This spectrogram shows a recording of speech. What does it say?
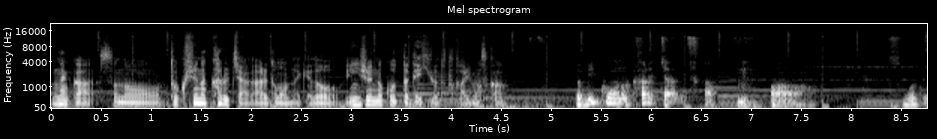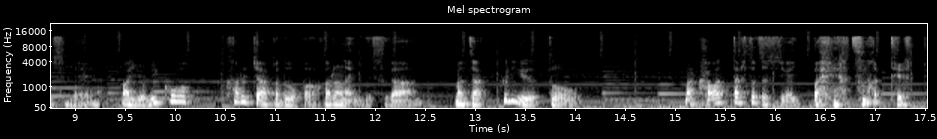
なんかその特殊なカルチャーがあると思うんだけど印象に残った出来事とかありますか？予備校のカルチャーですか？うんああ、そうですね。まあ、予備校カルチャーかどうかわからないんですが、まあ、ざっくり言うと、まあ、変わった人たちがいっぱい集まってる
